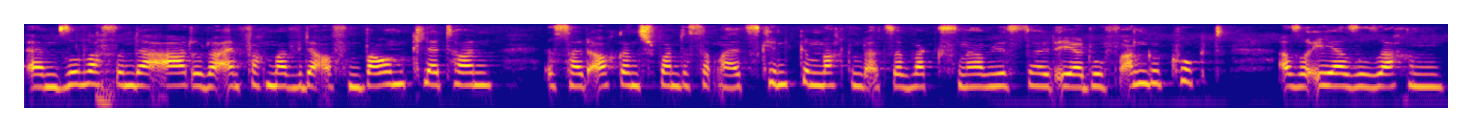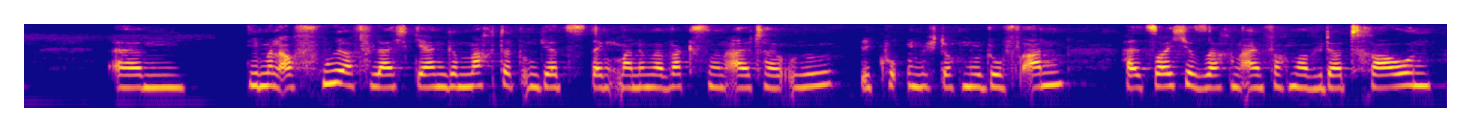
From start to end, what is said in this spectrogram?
Ähm, sowas in der Art oder einfach mal wieder auf den Baum klettern ist halt auch ganz spannend. Das hat man als Kind gemacht und als Erwachsener wirst du halt eher doof angeguckt. Also eher so Sachen, ähm, die man auch früher vielleicht gern gemacht hat und jetzt denkt man im Erwachsenenalter, öh, die gucken mich doch nur doof an. Halt solche Sachen einfach mal wieder trauen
